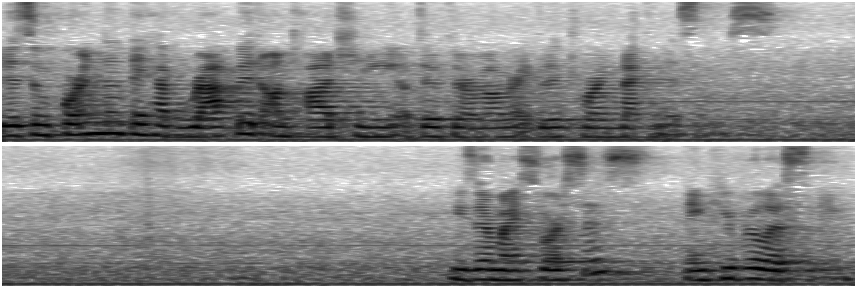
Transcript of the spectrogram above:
it is important that they have rapid ontogeny of their thermoregulatory mechanisms. These are my sources. Thank you for listening.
